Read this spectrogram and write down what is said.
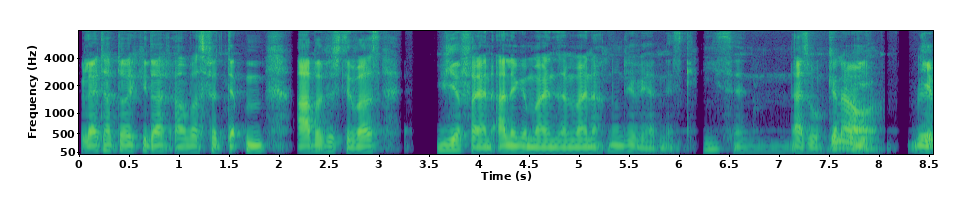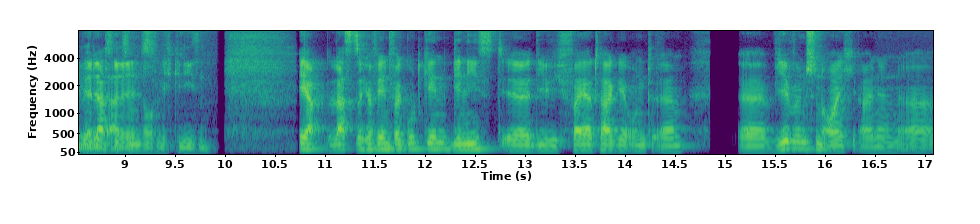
Vielleicht habt ihr euch gedacht, ah, was für Deppen. Aber wisst ihr was? Wir feiern alle gemeinsam Weihnachten und wir werden es genießen. Also, Genau. Ihr, ihr werdet alle uns- hoffentlich genießen. Ja, lasst es euch auf jeden Fall gut gehen, genießt äh, die Feiertage und ähm, äh, wir wünschen euch einen äh,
